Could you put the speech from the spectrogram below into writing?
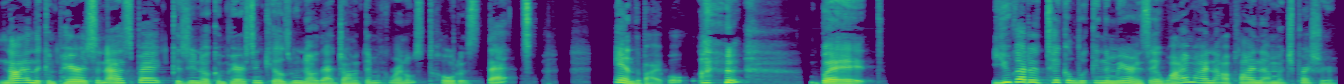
Not in the comparison aspect, because you know comparison kills. We know that Jonathan McReynolds told us that, and the Bible. but you got to take a look in the mirror and say, why am I not applying that much pressure?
